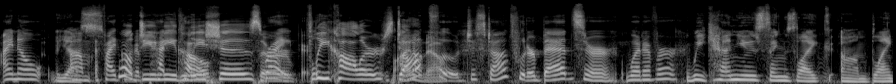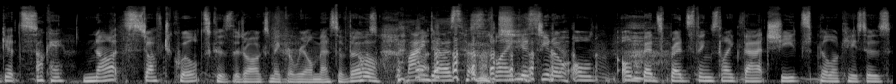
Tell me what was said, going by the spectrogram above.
I know um, if I go Well, to do you need leashes or right. flea collars? I don't Dog know. food, just dog food or beds or whatever. We can use things like um, blankets. Okay. Not stuffed quilts because the dogs make a real mess of those. Oh, Mine does. blankets, you know, old old bedspreads, things like that, sheets, pillowcases.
